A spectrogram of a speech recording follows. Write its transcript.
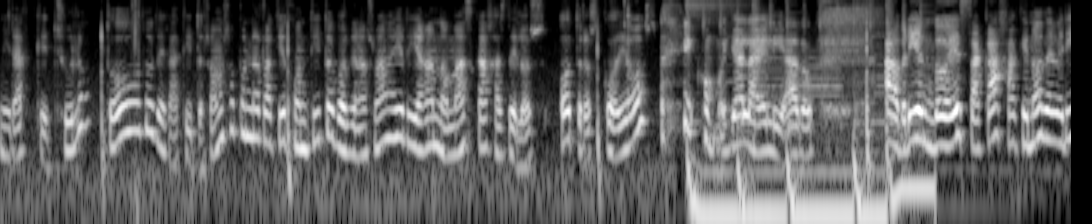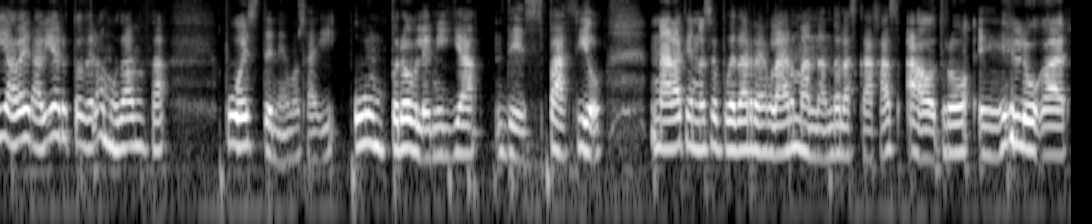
Mirad qué chulo, todo de gatitos. Vamos a ponerlo aquí juntito porque nos van a ir llegando más cajas de los otros códigos. Y como ya la he liado abriendo esa caja que no debería haber abierto de la mudanza, pues tenemos ahí un problemilla de espacio. Nada que no se pueda arreglar mandando las cajas a otro eh, lugar.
